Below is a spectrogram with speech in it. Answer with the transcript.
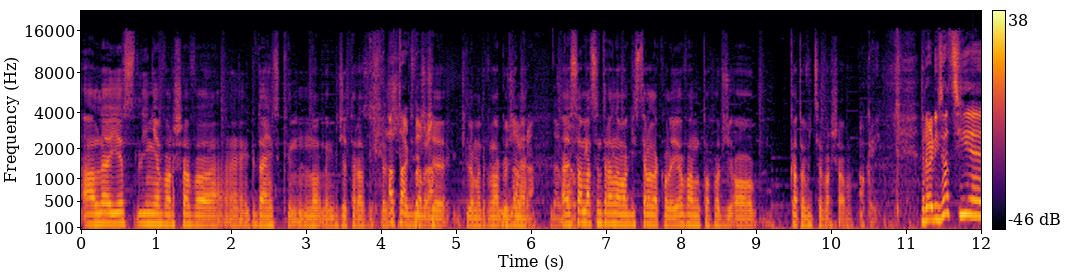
ale jest linia Warszawa-Gdańsk, no, gdzie teraz jest też A tak, 200 dobra. km na godzinę. Dobra, dobra. ale sama okej. centralna magistrala kolejowa, no to chodzi o Katowice-Warszawa. Okej. Realizację,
